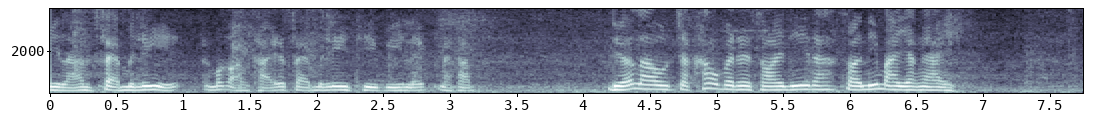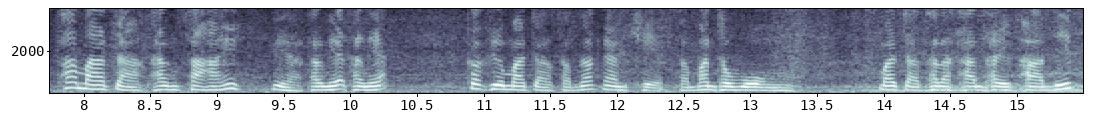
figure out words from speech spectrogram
มีร้าน Family เมื่อก่อนขาย Family TV เล็กนะครับ เดี๋ยวเราจะเข้าไปในซอยนี้นะ ซอยนี้มายังไง ถ้ามาจากทางซ้ายเนี่ยทางเนี้ยทางเนี้ยก็คือมาจากสำนักงานเขตสัมพันธวงศ์มาจากธนาคารไทยพาณิชย์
